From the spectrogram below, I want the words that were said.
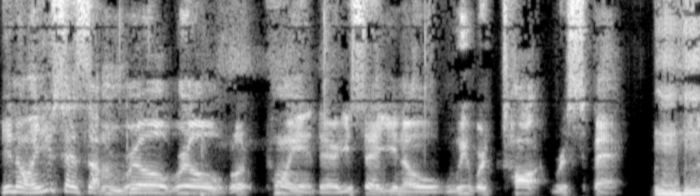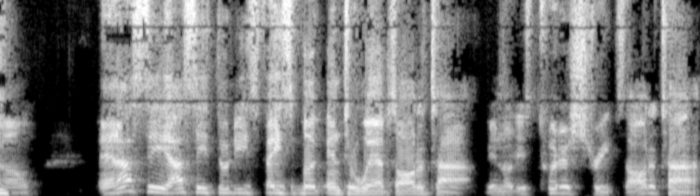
You know, and you said something real, real poignant there. You said, you know, we were taught respect. hmm you know. And I see, I see through these Facebook interwebs all the time, you know, these Twitter streaks all the time.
